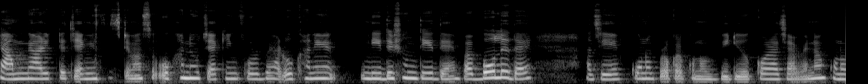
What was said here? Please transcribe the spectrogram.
সামনে আরেকটা চেকিং সিস্টেম আছে ওখানেও চেকিং করবে আর ওখানে নির্দেশন দিয়ে দেয় বা বলে দেয় যে কোনো প্রকার কোনো ভিডিও করা যাবে না কোনো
